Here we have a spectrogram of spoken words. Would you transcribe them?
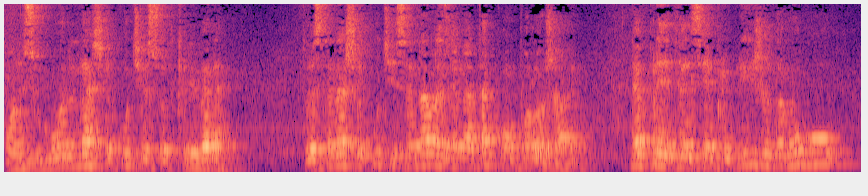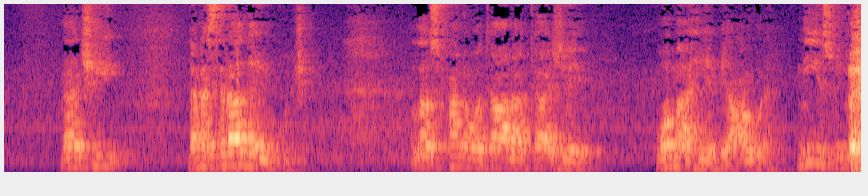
Oni su govorili naše kuće su otkrivene. To jeste naše kuće se nalaze na takvom položaju. Neprijatelj se je približio da mogu, znači, da nas radaju kuće. Allah subhanahu wa ta'ala kaže وَمَا هِيَ بِعَوْرَ Nisu njihove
